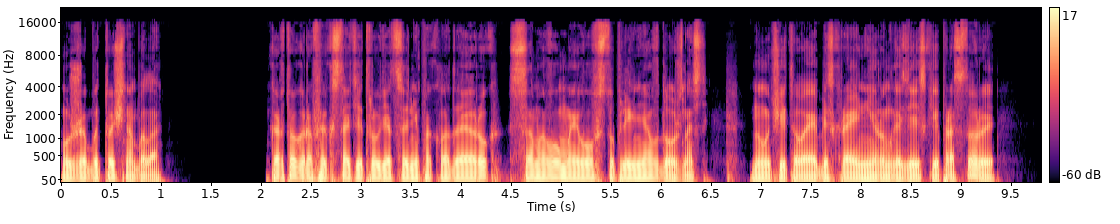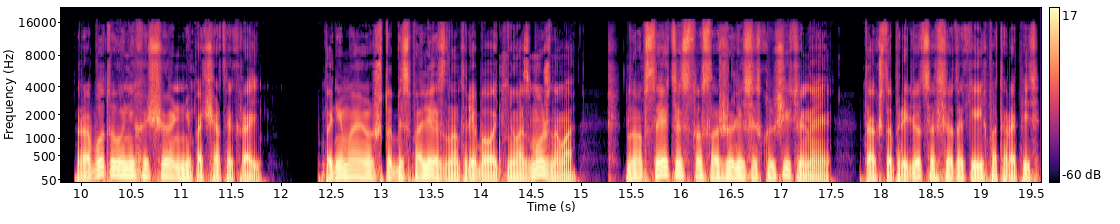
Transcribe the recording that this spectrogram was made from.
уже бы точно была. Картографы, кстати, трудятся, не покладая рук, с самого моего вступления в должность, но, учитывая бескрайние рунгазейские просторы, работа у них еще не початый край. Понимаю, что бесполезно требовать невозможного, но обстоятельства сложились исключительные, так что придется все-таки их поторопить.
